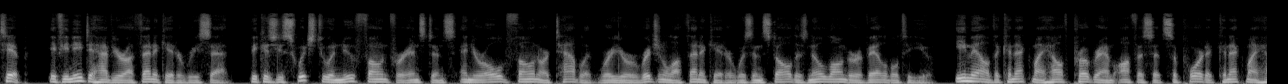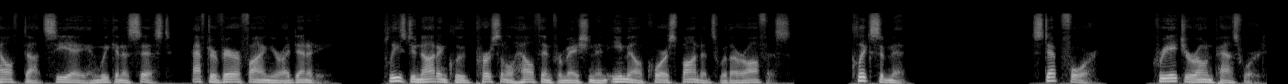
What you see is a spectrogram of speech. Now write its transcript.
Tip If you need to have your authenticator reset, because you switched to a new phone for instance and your old phone or tablet where your original authenticator was installed is no longer available to you, email the Connect My Health program office at support at connectmyhealth.ca and we can assist, after verifying your identity. Please do not include personal health information in email correspondence with our office. Click Submit. Step 4. Create your own password.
